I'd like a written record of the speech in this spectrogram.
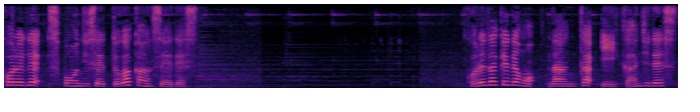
これでスポンジセットが完成です。これだけでもなんかいい感じです。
